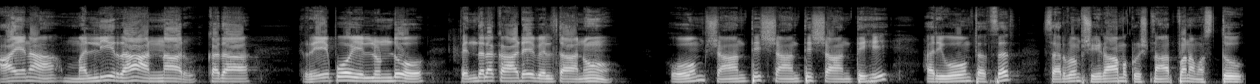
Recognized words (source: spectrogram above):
ఆయన మళ్ళీ రా అన్నారు కదా రేపో ఎల్లుండో పెందలకాడే వెళ్తాను. ఓం శాంతి శాంతి శాంతి. హరి ఓం తత్సత్. సర్వం శ్రీరామకృష్ణార్పణమస్తు.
